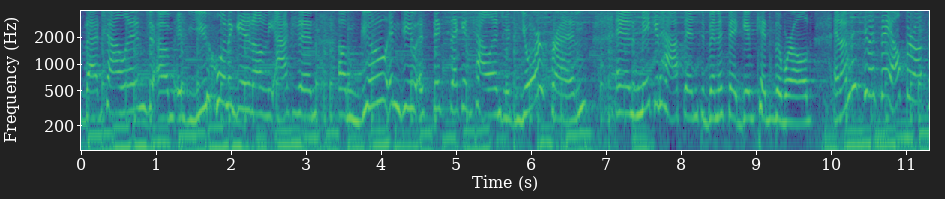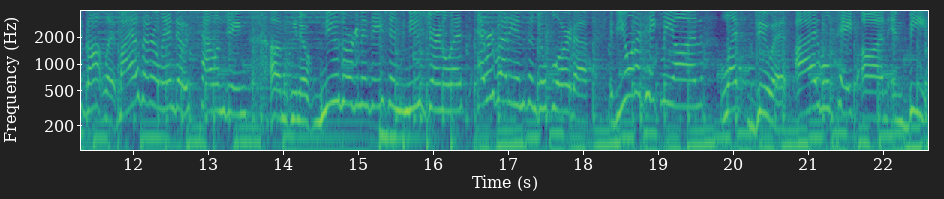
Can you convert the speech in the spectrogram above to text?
that challenge, um, if you want to get in on the action, um, go and do a six second challenge with your friends and make it happen to benefit Give Kids the World. And I'm just going to say, I'll throw out the gauntlet. My iZonOrlando is challenging, um, you know, news organizations, news journalists, everybody in Central Florida. If you want to take me on, let's do it. I will take on and beat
